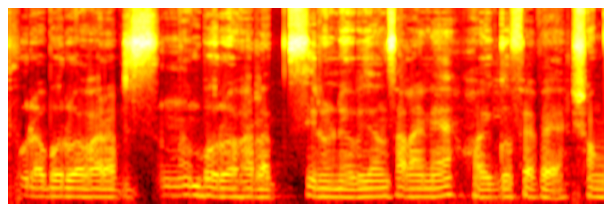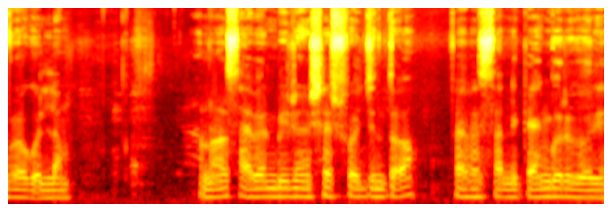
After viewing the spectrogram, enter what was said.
পুরা বড়ুয়া ভাড়া বড়ুয়া ভাড়া চিরুনি অভিযান চালাই নিয়ে হয়গু ফেফে সংগ্রহ করলাম। ওনারা সাইবেন ভিডিও শেষ পর্যন্ত ফেফে পেঁপে সারনি ক্যাঙ্গুরি করি।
